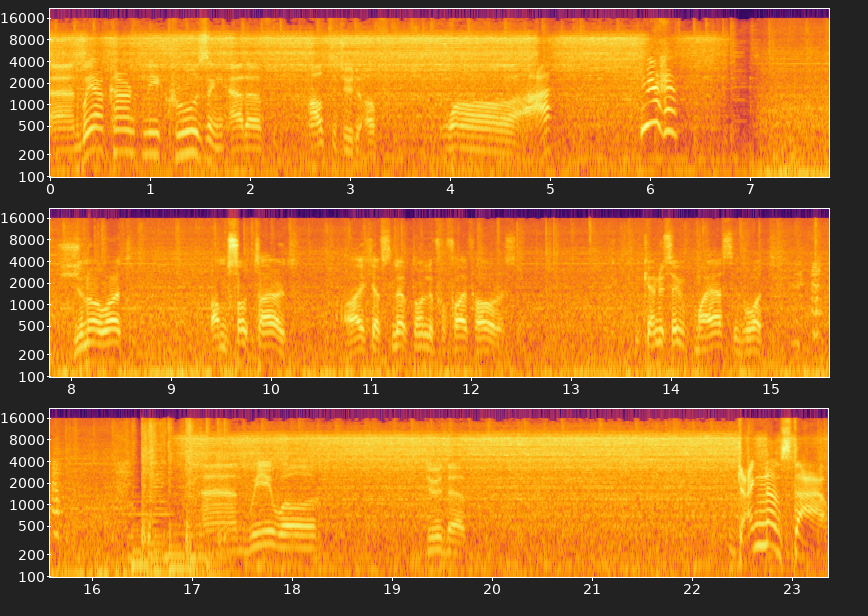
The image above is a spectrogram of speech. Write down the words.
And we are currently cruising at a altitude of uh, You know what? I'm so tired. I have slept only for five hours. Can you save my ass if what? and we will do the Gangnam style.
